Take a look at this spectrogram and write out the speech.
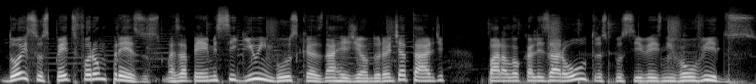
Dois suspeitos foram presos, mas a PM seguiu em buscas na região durante a tarde, para localizar outros possíveis envolvidos.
